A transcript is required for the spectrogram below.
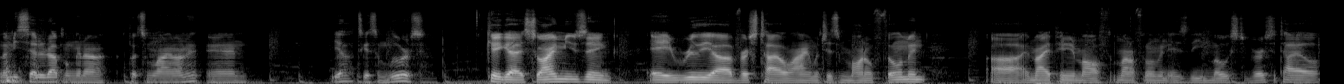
Let me set it up. I'm gonna put some line on it and yeah, let's get some lures. Okay guys, so I'm using a really uh, versatile line, which is monofilament. Uh, in my opinion, monofilament is the most versatile.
